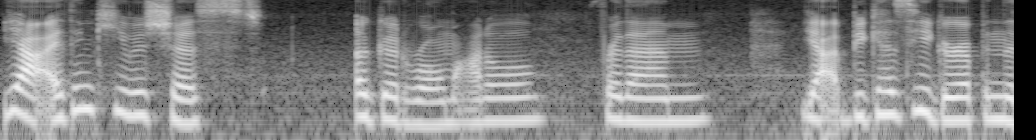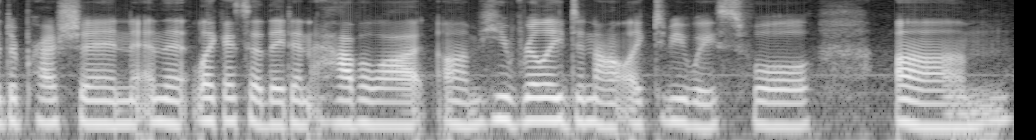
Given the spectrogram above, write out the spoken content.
yeah, I think he was just a good role model for them. Yeah, because he grew up in the depression, and that, like I said, they didn't have a lot. Um, he really did not like to be wasteful, um,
